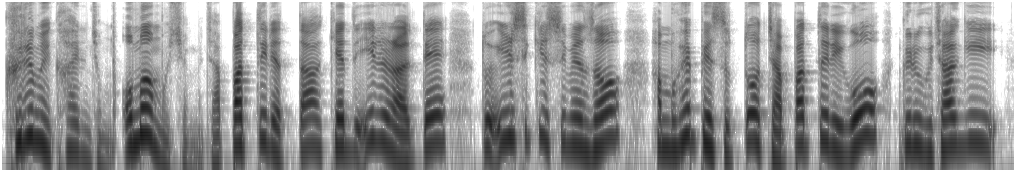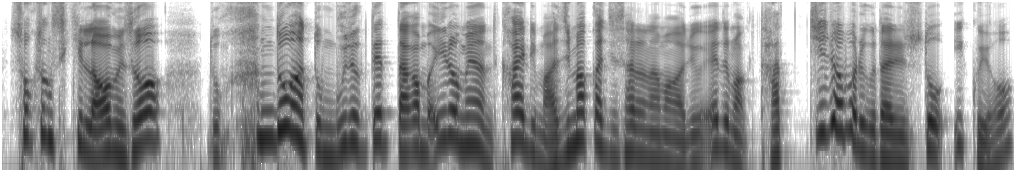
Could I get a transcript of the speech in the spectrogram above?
그러면 카일은 좀 어마무시합니다. 자빠뜨렸다. 걔들 일어날 때 또 1스킬 쓰면서 한번 회피해서 또 자빠뜨리고 그리고 자기 속성 스킬 나오면서 또 한동안 또 무적됐다가 막 이러면 카일이 마지막까지 살아남아가지고 애들 막 다 찢어버리고 다닐 수도 있고요.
